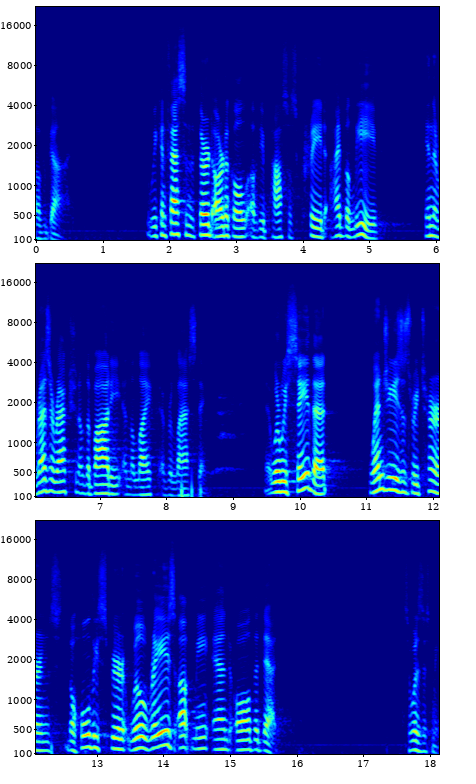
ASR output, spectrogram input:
of God. We confess in the third article of the Apostles' Creed, I believe in the resurrection of the body and the life everlasting, where we say that when Jesus returns, the Holy Spirit will raise up me and all the dead. So, what does this mean?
